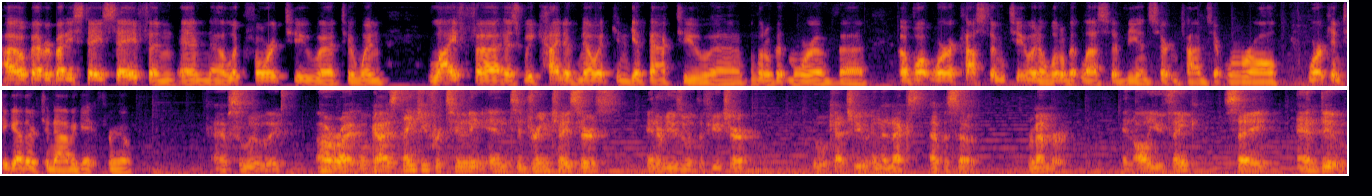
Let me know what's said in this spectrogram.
I hope everybody stays safe and and uh, look forward to uh, to when life uh, as we kind of know it can get back to uh, a little bit more of uh, of what we're accustomed to and a little bit less of the uncertain times that we're all working together to navigate through. Absolutely. All right. Well, guys, thank you for tuning in to Dream Chasers. interviews with the future. We will catch you in the next episode. Remember, in all you think, say, and do,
